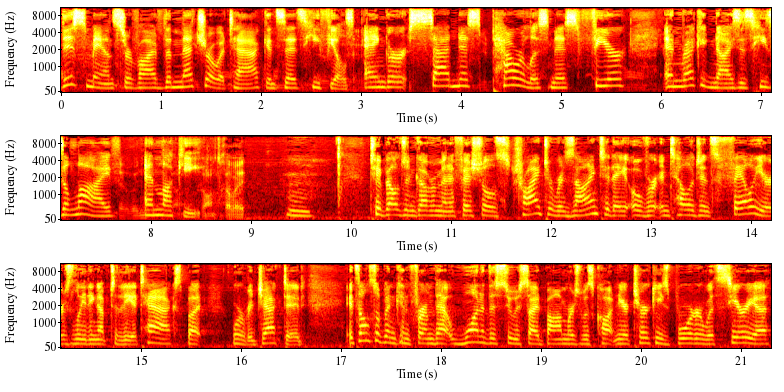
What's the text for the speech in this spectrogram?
This man survived the metro attack and says he feels anger, sadness, powerlessness, fear, and recognizes he's alive and lucky. Hmm. Two Belgian government officials tried to resign today over intelligence failures leading up to the attacks, but were rejected. It's also been confirmed that one of the suicide bombers was caught near Turkey's border with Syria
